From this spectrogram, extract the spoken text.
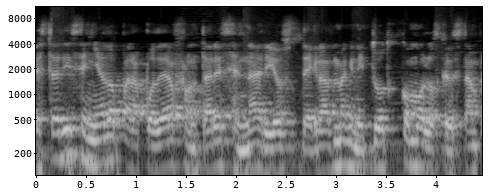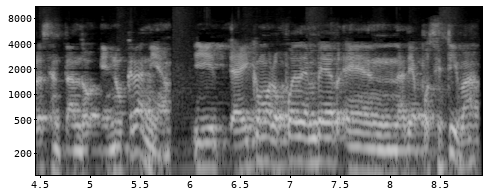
está diseñado para poder afrontar escenarios de gran magnitud como los que se están presentando en Ucrania. Y ahí como lo pueden ver en la diapositiva,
